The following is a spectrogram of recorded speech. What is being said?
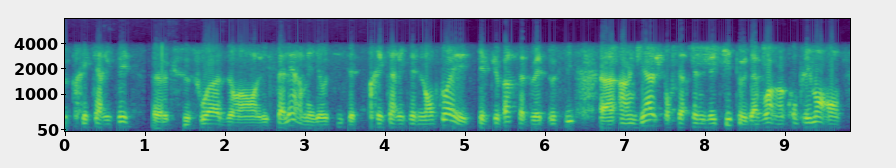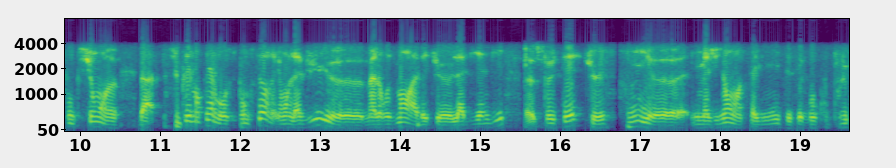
précarité euh, que ce soit dans les salaires, mais il y a aussi cette précarité de l'emploi et quelque part ça peut être aussi euh, un gage pour certaines équipes d'avoir un complément en fonction euh, bah, supplémentaire aux sponsors et on l'a vu malheureusement avec la BNB. Peut-être que si, imaginons, sa limite était beaucoup plus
